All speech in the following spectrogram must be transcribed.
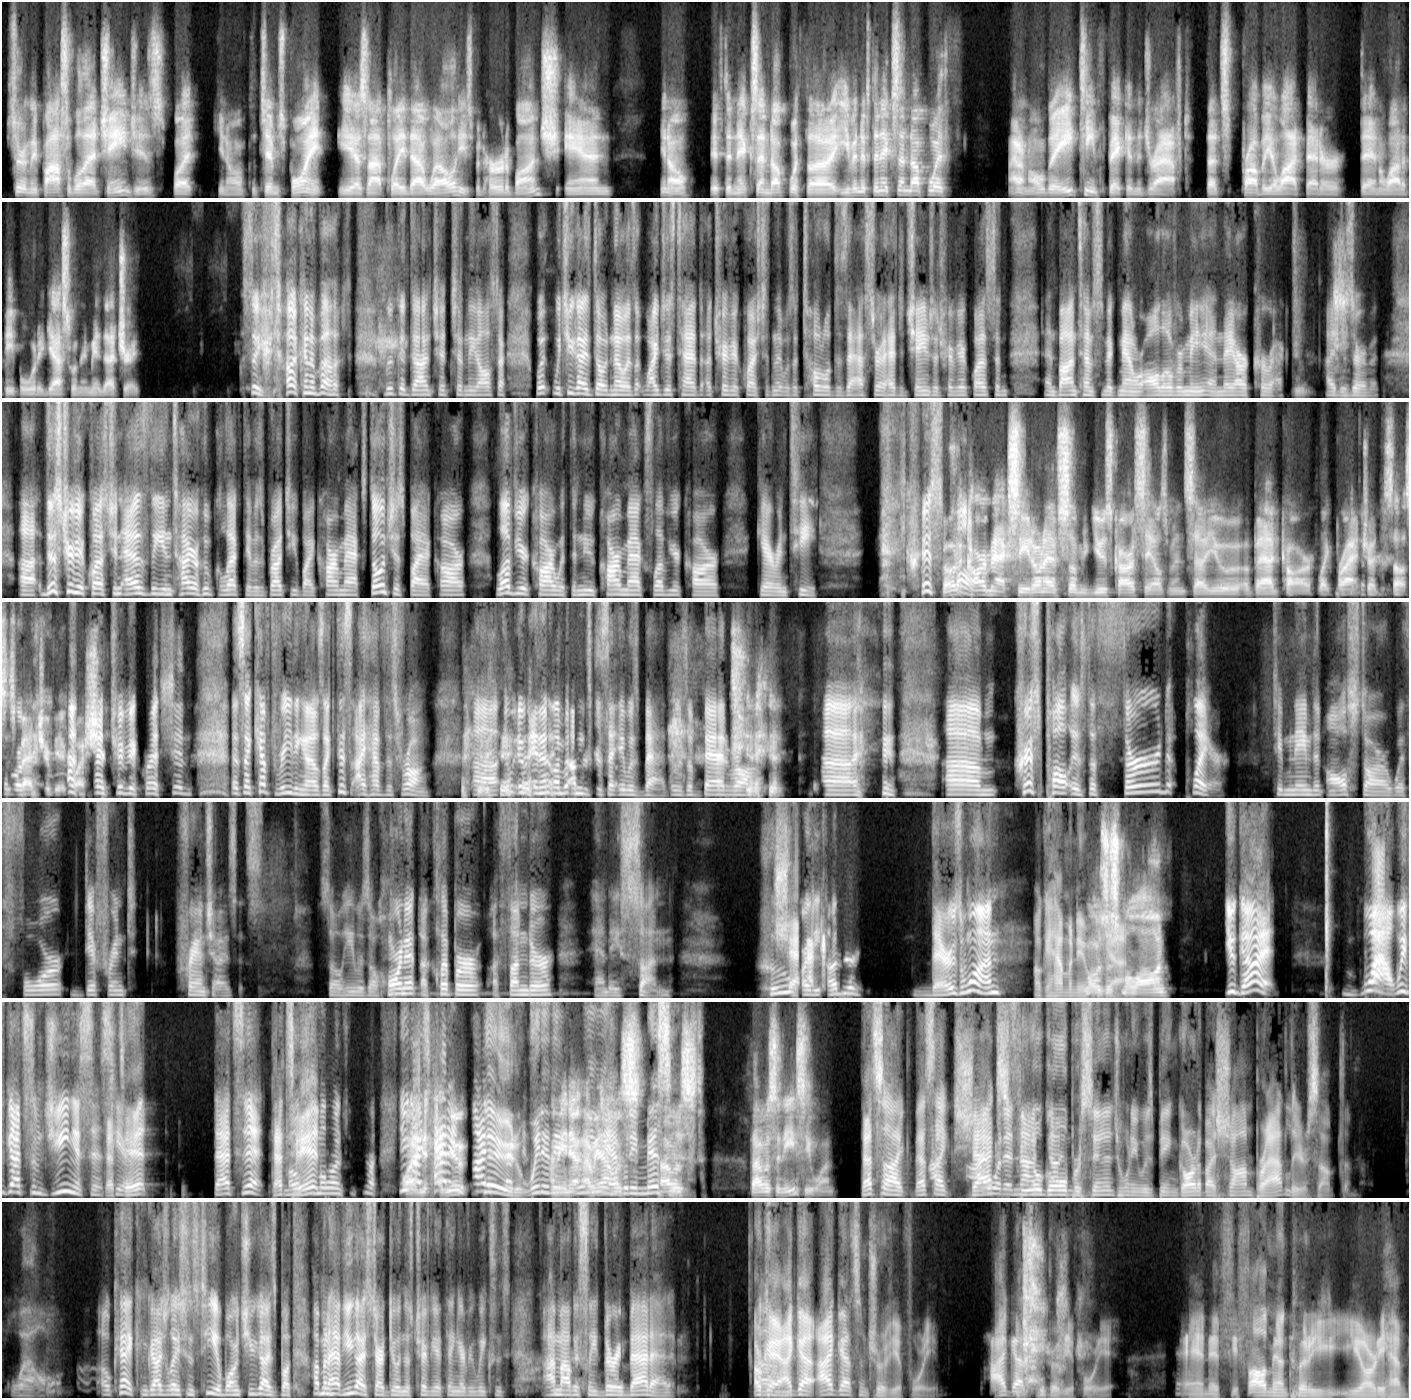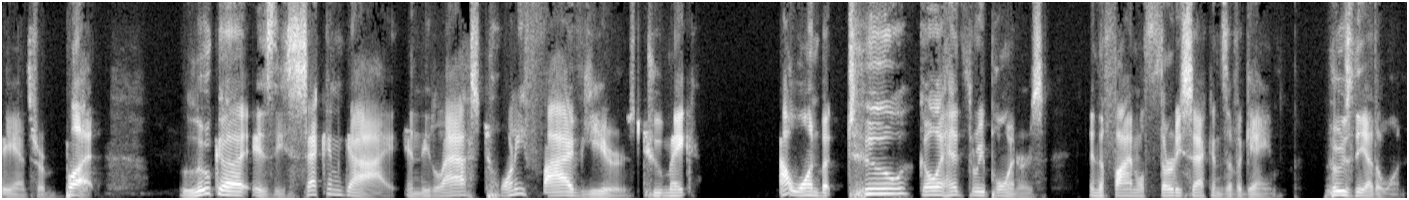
certainly possible that changes, but you know, to Tim's point, he has not played that well. He's been hurt a bunch, and you know, if the Knicks end up with uh, even if the Knicks end up with I don't know the 18th pick in the draft, that's probably a lot better than a lot of people would have guessed when they made that trade. So you're talking about Luka Doncic and the All Star. What, what you guys don't know is that I just had a trivia question that was a total disaster. I had to change the trivia question, and Bontemps and MacMahon were all over me, and they are correct. I deserve it. Uh, this trivia question, as the entire Hoop Collective, is brought to you by CarMax. Don't just buy a car; love your car with the new CarMax Love Your Car guarantee. Chris Go Paul, to CarMax so you don't have some used car salesman sell you a bad car like Brian tried to sell us this bad trivia question. trivia question. As I kept reading it, I was like, "This, I have this wrong." Uh, and I'm, I'm just gonna say it was bad. It was a bad wrong. Uh, um, Chris Paul is the third player to be named an All Star with four different franchises. So he was a Hornet, a Clipper, a Thunder, and a Sun. Who are the other? There's one. Okay, how many? we Moses got? Malone. You got it. Wow, we've got some geniuses here. That's here. it, That's it. That's Moses it? Malone. You Well, guys I had it. knew- in five dude. seconds. We didn't. I mean, we I didn't mean, that have was- any misses. that was- That was an easy one. that's like that's like Shaq's field goal gotten- percentage when he was being guarded by Shawn Bradley or something. Well, okay. Congratulations to you. Why don't you guys both? I'm going to have you guys start doing this trivia thing every week since I'm obviously very bad at it. Okay, Um, I got I got some trivia for you. I got some trivia for you. And if you follow me on Twitter, you, you already have the answer. But Luka is the second guy in the last 25 years to make not one but two go-ahead three-pointers in the final 30 seconds of a game. Who's the other one?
